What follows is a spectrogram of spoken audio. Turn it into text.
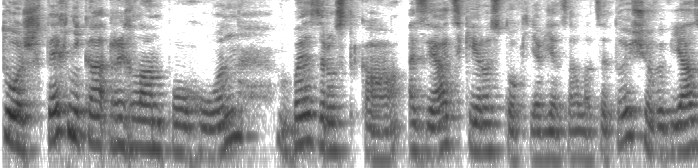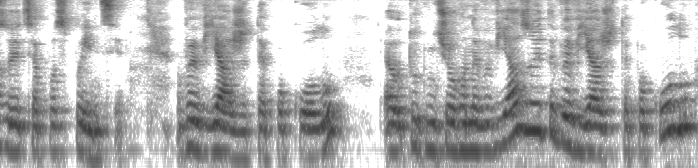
Тож, техніка реглан погон без ростка, азіатський росток я в'язала. Це той, що вив'язується по спинці. Ви в'яжете по колу, е, тут нічого не вив'язуєте, ви в'яжете по колу.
